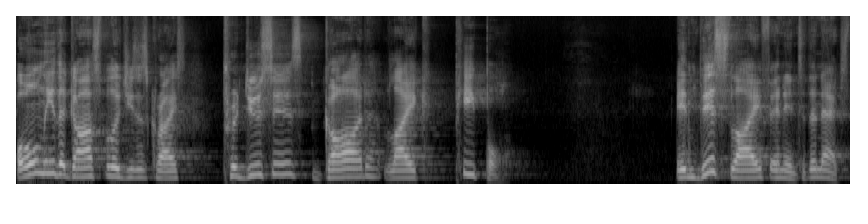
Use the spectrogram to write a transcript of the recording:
Only the gospel of Jesus Christ produces God like people in this life and into the next.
